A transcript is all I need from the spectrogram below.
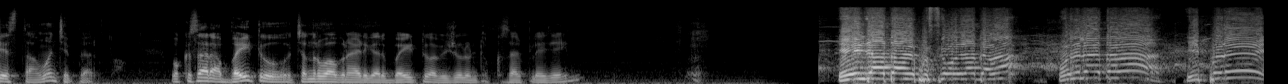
చేస్తాము అని చెప్పారు. ఒక్కసారి ఆ బయట చంద్రబాబు నాయుడు గారి బయట ఆ విజువల్ ఉంటే ఒక్కసారి ప్లే చేయండి. ఏం చేద్దాం? పుస్తకం వదిలేద్దామా? వదిలేద్దామా? ఇప్పుడే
